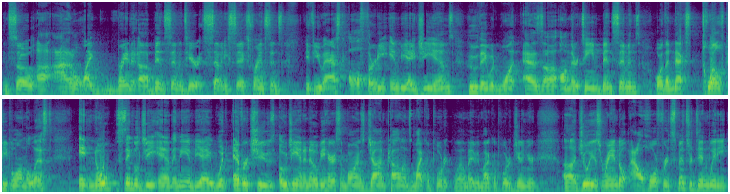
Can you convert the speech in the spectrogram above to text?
And so uh, I don't like Brandon, uh, Ben Simmons here at 76. For instance, if you ask all 30 NBA GMs who they would want as uh, on their team, Ben Simmons or the next 12 people on the list, and no single GM in the NBA would ever choose OG Anunoby, Harrison Barnes, John Collins, Michael Porter, well, maybe Michael Porter Jr., uh, Julius Randle, Al Horford, Spencer Dinwiddie,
